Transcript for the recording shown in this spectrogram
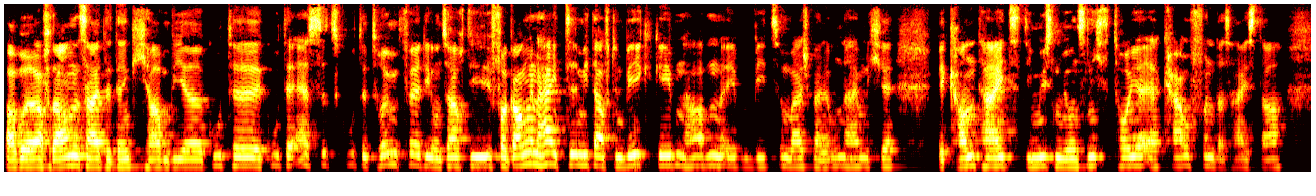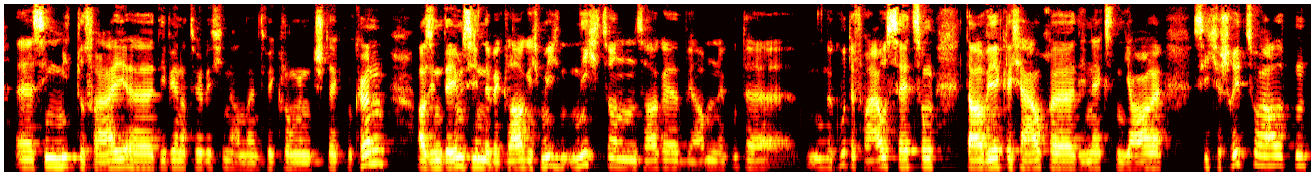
Aber auf der anderen Seite, denke ich, haben wir gute, gute Assets, gute Trümpfe, die uns auch die Vergangenheit mit auf den Weg gegeben haben, eben wie zum Beispiel eine unheimliche Bekanntheit, die müssen wir uns nicht teuer erkaufen. Das heißt, da äh, sind Mittel frei, äh, die wir natürlich in andere Entwicklungen stecken können. Also in dem Sinne beklage ich mich nicht, sondern sage, wir haben eine gute, eine gute Voraussetzung, da wirklich auch äh, die nächsten Jahre sicher Schritt zu halten.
